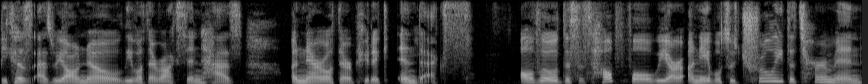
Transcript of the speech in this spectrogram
because, as we all know, levothyroxine has a narrow therapeutic index. Although this is helpful, we are unable to truly determine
